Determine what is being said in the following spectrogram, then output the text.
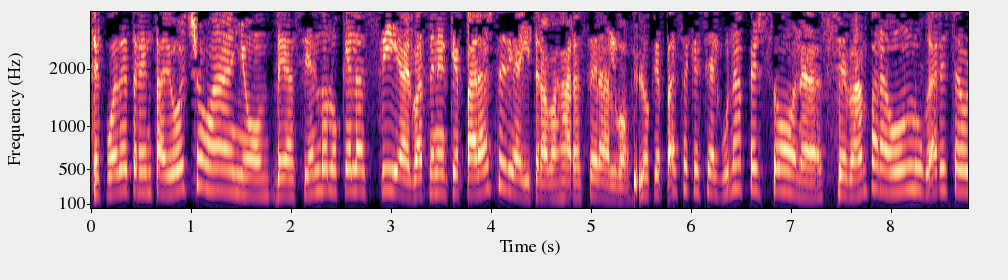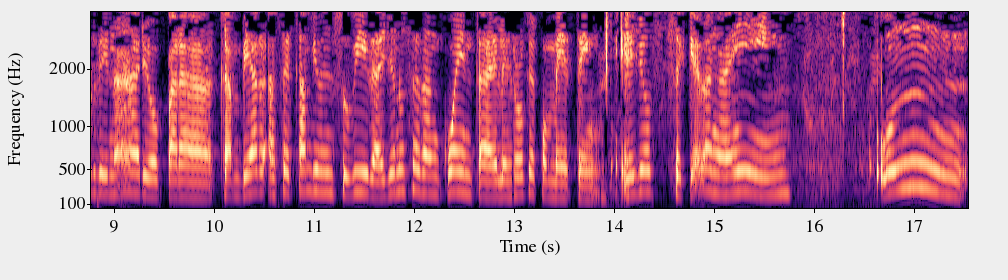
después de 38 años de haciendo lo que él hacía, él va a tener que pararse de ahí trabajar, hacer algo. Lo que pasa es que si algunas personas se van para un lugar extraordinario para cambiar, hacer cambios en su vida, ellos no se dan cuenta del error que cometen. Ellos se quedan ahí un,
